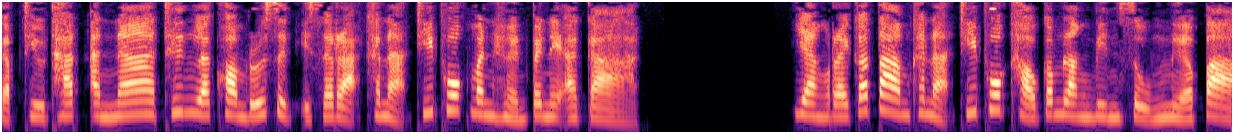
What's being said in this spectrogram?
กับทิวทัศน์อันน่าทึ่งและความรู้สึกอิสระขณะที่พวกมันเหินไปในอากาศ อย่างไรก็ตามขณะที่พวกเขากำลังบินสูงเหนือป่า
